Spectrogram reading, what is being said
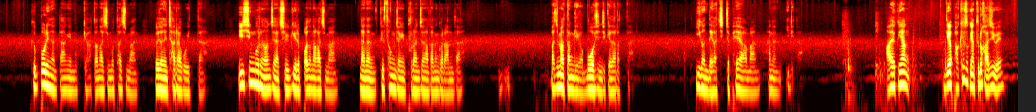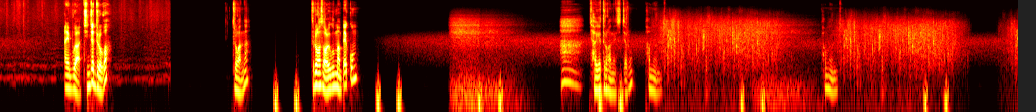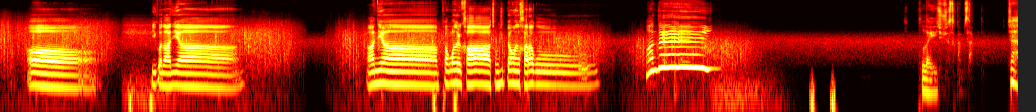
그 뿌리는 땅에 묶여 떠나지 못하지만 여전히 자라고 있다. 이 식물은 언제나 질기를 뻗어나가지만 나는 그 성장이 불완전하다는 걸 안다. 마지막 단계가 무엇인지 깨달았다. 이건 내가 직접 해야만 하는 일이다. 아예 그냥 네가 밖에서 그냥 들어가지 왜? 아니 뭐야 진짜 들어가? 들어갔나? 들어가서 얼굴만 빼꼼? 자기가 들어갔네 진짜로? 파문운다. 파문운다. 어, 이건 아니야. 아니야. 병원을 가. 정신병원을 가라고. 안 돼. 플레이 주셔서 감사합니다. 자,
